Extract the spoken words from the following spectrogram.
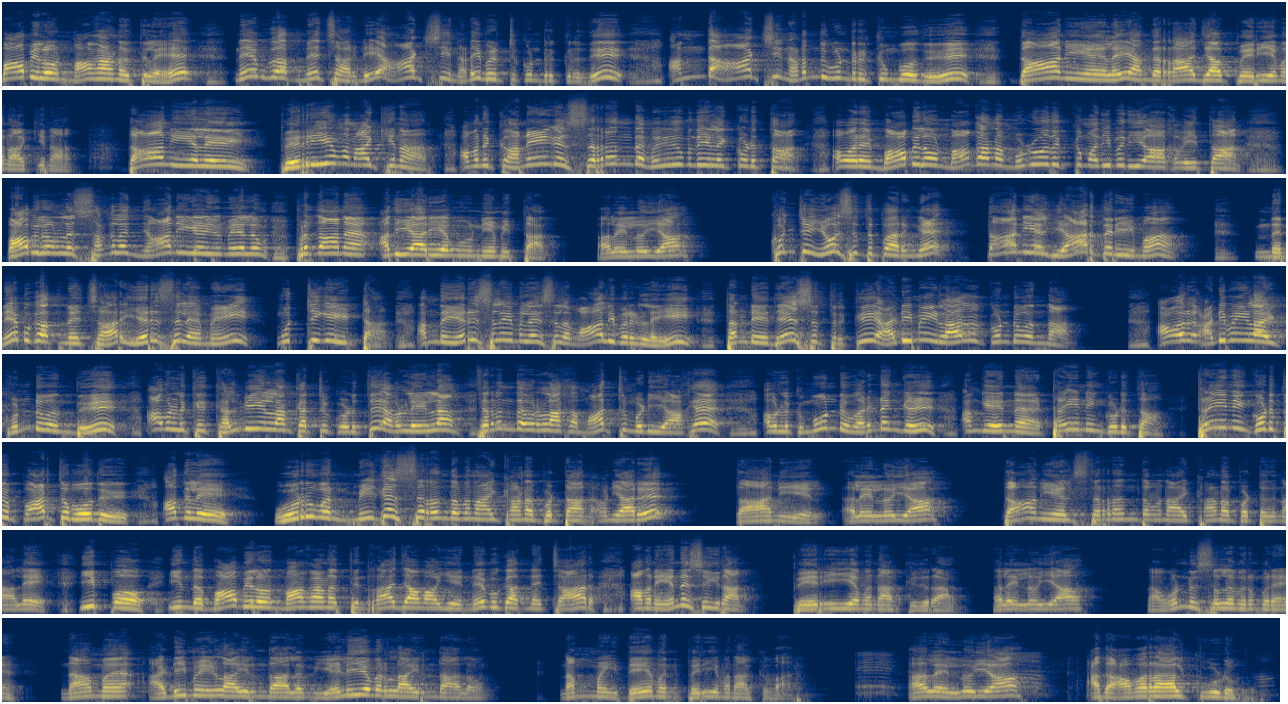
Babylon மாகாணத்திலே நேபுகாத் நேச்சாருடைய ஆட்சி நடைபெற்று கொண்டிருக்கிறது. அந்த ஆட்சி நடந்து கொண்டிருக்கும் போது தானியலை அந்த ராஜா பெரியவனாக்கினான். பெரியவன் பெரியவனாக்கினான். அவனுக்கு அநேக சிறந்த வெகுமதிகளை கொடுத்தான். அவனை பாபிலோன் மாகாணம் முழுவதுக்கும் அதிபதியாக வைத்தான். பாபிலோன்ல சகல ஞானிகள் மேலும் பிரதான அதிகாரியாகவும் நியமித்தான். அலையிலோயா கொஞ்சம் யோசித்து பாருங்க. தானியல் யார் தெரியுமா? இந்த நேபுகாத் நேச்சார் எருசலேமை முற்றுகையிட்டான். அந்த எருசலேமிலே சில வாலிபர்களை தன்னுடைய தேசத்திற்கு அடிமைகளாக கொண்டு வந்தான். அவர் அடிமைகளாய் கொண்டு வந்து அவளுக்கு கல்வியெல்லாம் கற்றுக் கொடுத்து அவளை எல்லாம் சிறந்தவர்களாக மாற்றும்படியாக அவளுக்கு மூன்று வருடங்கள் அங்கே என்ன ட்ரைனிங் கொடுத்தான். ட்ரைனிங் கொடுத்து பார்த்தபோது அதிலே ஒருவன் மிக சிறந்தவனாய் காணப்பட்டான். அவன் யாரு? தானியேல். அல்லேலூயா தானியல் சிறந்தவனாய் காணப்பட்டதினாலே இப்போ இந்த பாபிலோன் மாகாணத்தின் ராஜாவாகிய நெபுகாத் நெச்சார் அவனை என்ன செய்கிறான்? பெரியவனாக்குகிறான். அல்லேலூயா நான் ஒன்று சொல்ல விரும்புறேன். நாம அடிமைகளாயிருந்தாலும் எளியவர்களா இருந்தாலும் நம்மை தேவன் பெரியவனாக்குவார். அல்லேலூயா அது அவரால் கூடும்.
